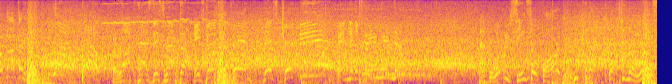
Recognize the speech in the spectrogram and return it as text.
About to hit rock bottom. The Rock has this wrapped up. He's going for the pin. This could be it. Into the pay window. After what we've seen so far, you cannot question the lengths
